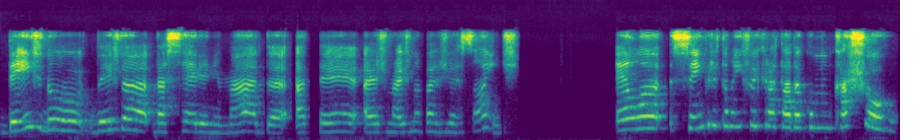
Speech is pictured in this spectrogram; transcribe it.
desde, o, desde a da série animada até as mais novas versões, ela sempre também foi tratada como um cachorro.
